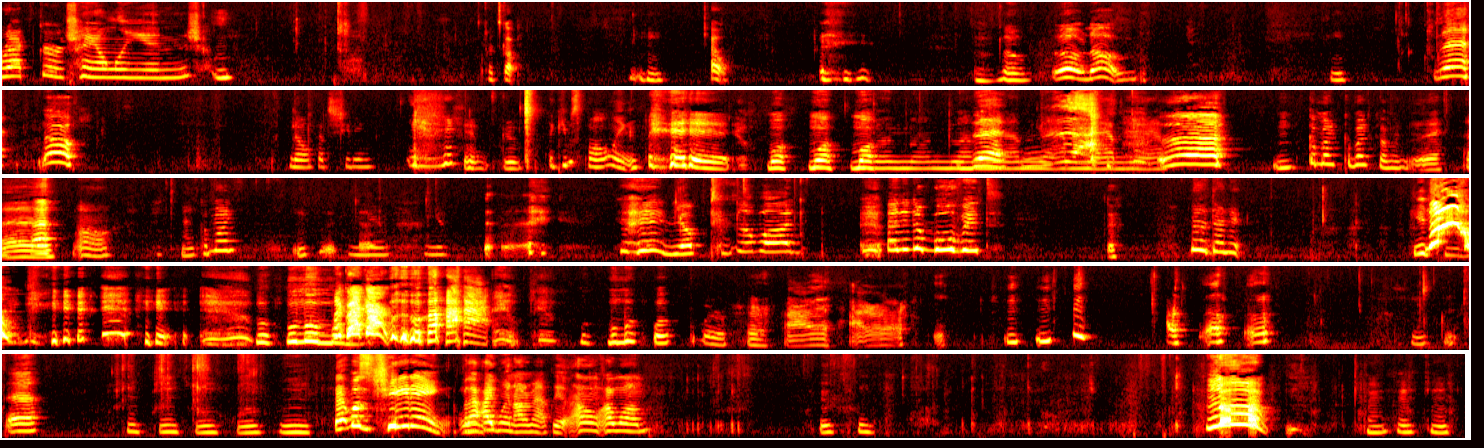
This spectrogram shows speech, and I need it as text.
cracker challenge. Let's go. Mm-hmm. Oh. no. Oh no. Bleh. No. No, that's cheating. it's good. It keeps falling. more, more, more. Bleh. Mm, come on, come on, come on. Eh. Uh, Oh. come on. Yeah. Yeah. yep. Come on. I need to move it. No, done it. No! My cracker! That was cheating. But that I win automatically. I don't. I won. No.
